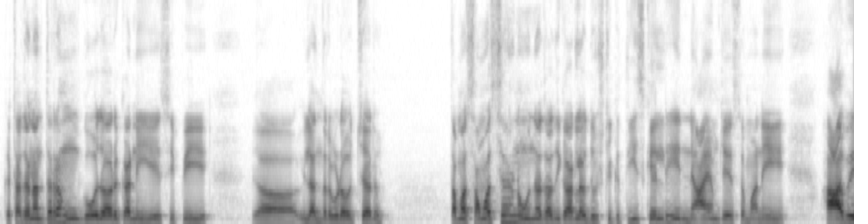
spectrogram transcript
ఇక తదనంతరం గోదావరి కానీ ఏసీపీ వీళ్ళందరూ కూడా వచ్చారు. తమ సమస్యలను ఉన్నతాధికారుల దృష్టికి తీసుకెళ్ళి న్యాయం చేస్తామని హామీ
